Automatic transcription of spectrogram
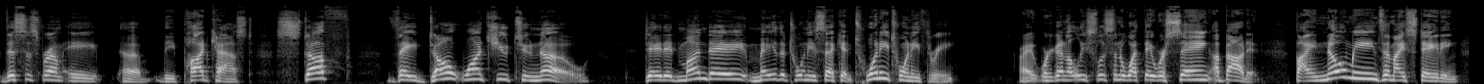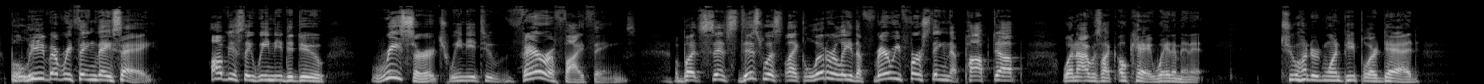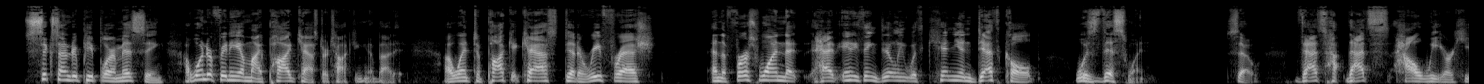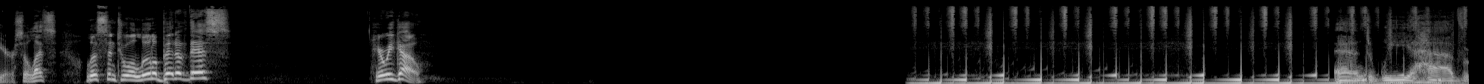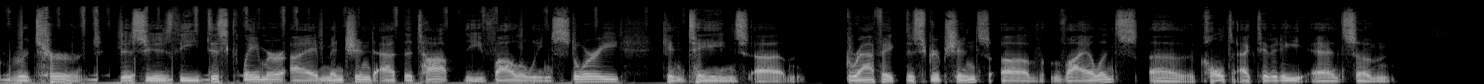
This is from a uh, the podcast Stuff They Don't Want You to Know, dated Monday, May the 22nd, 2023. All right, we're going to at least listen to what they were saying about it. By no means am I stating believe everything they say. Obviously, we need to do research. We need to verify things. But since this was like literally the very first thing that popped up when I was like, okay, wait a minute. 201 people are dead. 600 people are missing. I wonder if any of my podcasts are talking about it. I went to Pocket Cast, did a refresh, and the first one that had anything dealing with Kenyan death cult was this one. So that's how, that's how we are here. So let's listen to a little bit of this. Here we go. And we have returned. This is the disclaimer I mentioned at the top. The following story contains um, graphic descriptions of violence, uh, cult activity, and some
